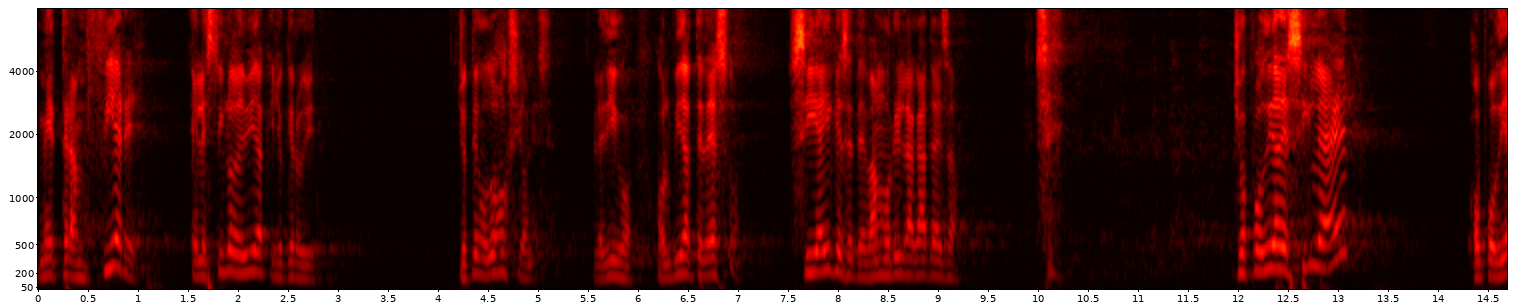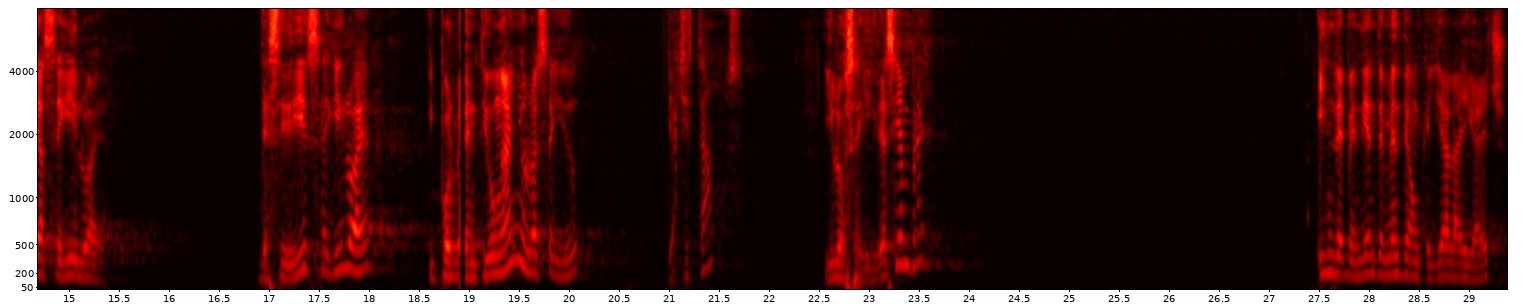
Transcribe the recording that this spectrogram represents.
Me transfiere el estilo de vida que yo quiero vivir. Yo tengo dos opciones. Le digo, olvídate de eso. Sí, ahí que se te va a morir la gata esa. Sí. Yo podía decirle a él o podía seguirlo a él. Decidí seguirlo a él. Y por 21 años lo he seguido. Y aquí estamos. Y lo seguiré siempre. Independientemente aunque ya la haya hecho.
